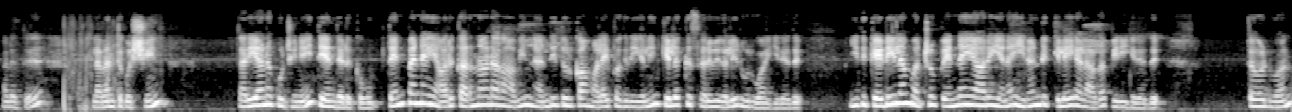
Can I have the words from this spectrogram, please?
அடுத்து லெவன்த் கொஷின் சரியான கூற்றினை தேர்ந்தெடுக்கவும். தென்பெண்ணை ஆறு கர்நாடகாவின் நந்திதுர்கா மலைப்பகுதிகளின் கிழக்கு சரிவுகளில் உருவாகிறது. இது கெடிலம் மற்றும் பெண்ணையாறு என இரண்டு கிளைகளாக பிரிகிறது. தேர்ட் ஒன்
